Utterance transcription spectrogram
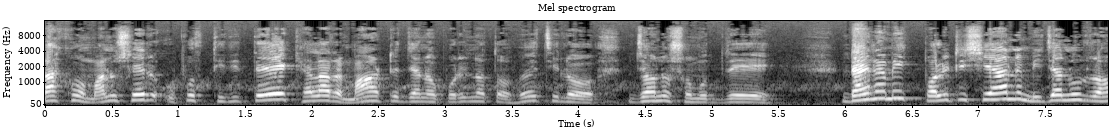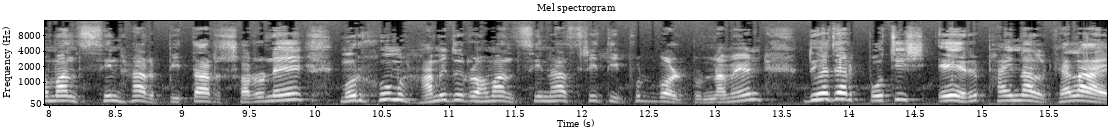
লাখো মানুষের উপস্থিতিতে খেলার মাঠ যেন পরিণত হয়েছিল জনসমুদ্রে। ডাইনামিক পলিটিশিয়ান মিজানুর রহমান সিনহার পিতার স্মরণে মরহুম হামিদুর রহমান সিনহা স্মৃতি ফুটবল টুর্নামেন্ট দু হাজার পঁচিশ এর ফাইনাল খেলায়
